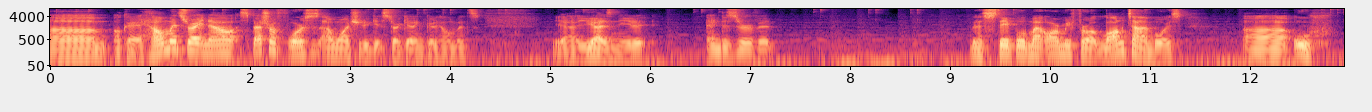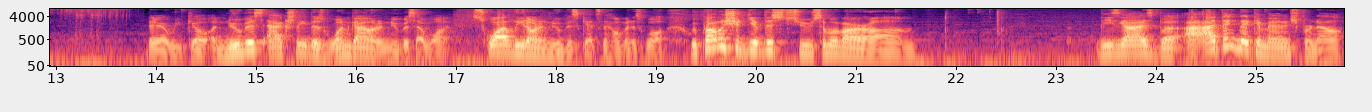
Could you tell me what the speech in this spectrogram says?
Um, okay, helmets right now. Special Forces, I want you to get start getting good helmets. Yeah, you guys need it and deserve it. Been a staple of my army for a long time, boys. Uh, ooh. There we go. Anubis, actually, there's one guy on Anubis I want. Squad lead on Anubis gets the helmet as well. We probably should give this to some of our, um, these guys, but I, I think they can manage for now.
